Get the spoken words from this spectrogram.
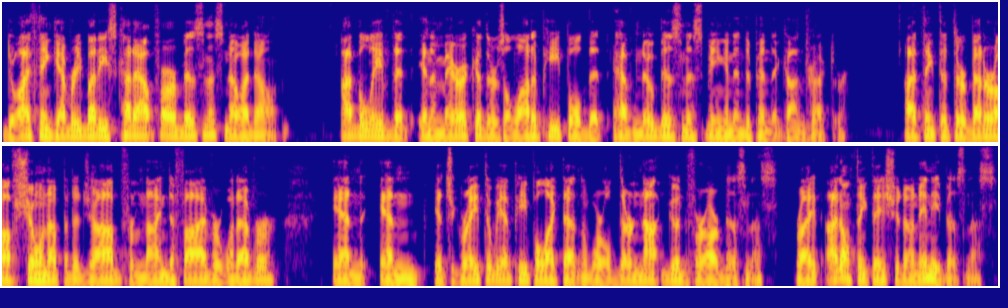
Do I think everybody's cut out for our business? No, I don't. I believe that in America, there's a lot of people that have no business being an independent contractor. I think that they're better off showing up at a job from nine to five or whatever. And and it's great that we have people like that in the world. They're not good for our business, right? I don't think they should own any business.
